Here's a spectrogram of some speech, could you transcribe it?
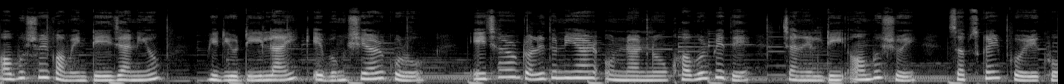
অবশ্যই কমেন্টে জানিও। ভিডিওটি লাইক এবং শেয়ার করো। এছাড়াও টলি দুনিয়ার অন্যান্য খবর পেতে চ্যানেলটি অবশ্যই সাবস্ক্রাইব করে রেখো।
